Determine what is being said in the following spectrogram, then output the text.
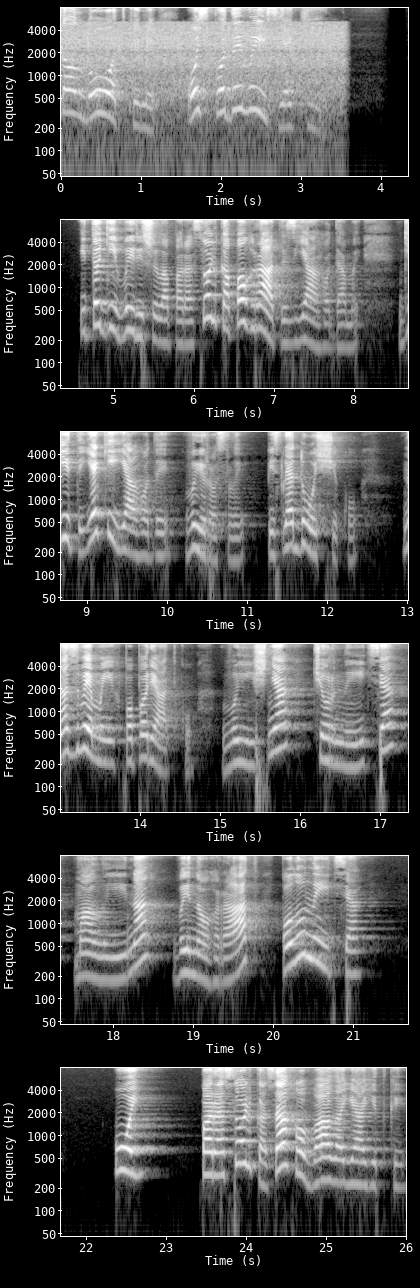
солодкими. Ось подивись, які. І тоді вирішила парасолька пограти з ягодами. Діти, які ягоди виросли після дощику? Назвемо їх по порядку: вишня, чорниця, малина, виноград, полуниця. Ой, парасолька заховала ягідки.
